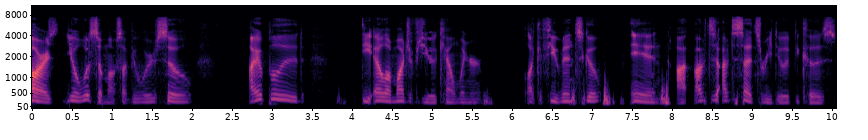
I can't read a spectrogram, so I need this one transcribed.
Alright, yo, what's up, Mouse Viewers? So, I uploaded the LR Majin account winner like a few minutes ago, and I, have I've decided to redo it because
